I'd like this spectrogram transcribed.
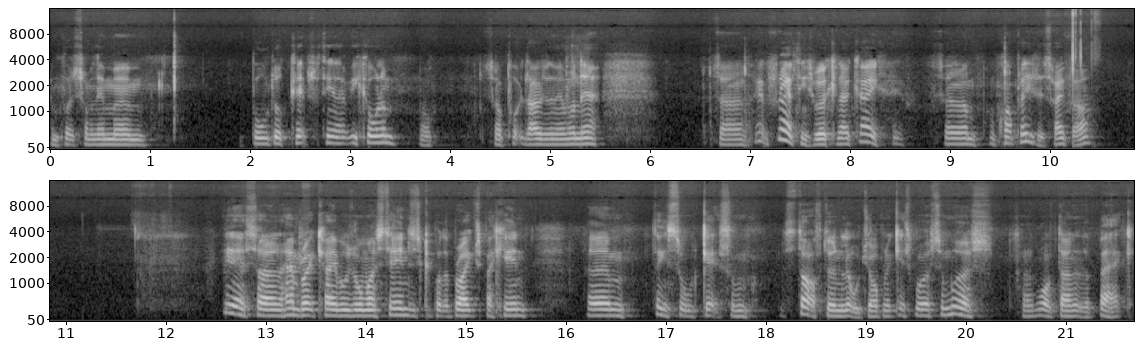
and put some of them um, bulldog clips I think that we call them so I'll put loads of them on there. So everything's working okay. So um, I'm quite pleased with it so far. Yeah so the handbrake cable's almost in. Just could put the brakes back in. Um, things sort of get some start off doing a little job and it gets worse and worse. So what I've done at the back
